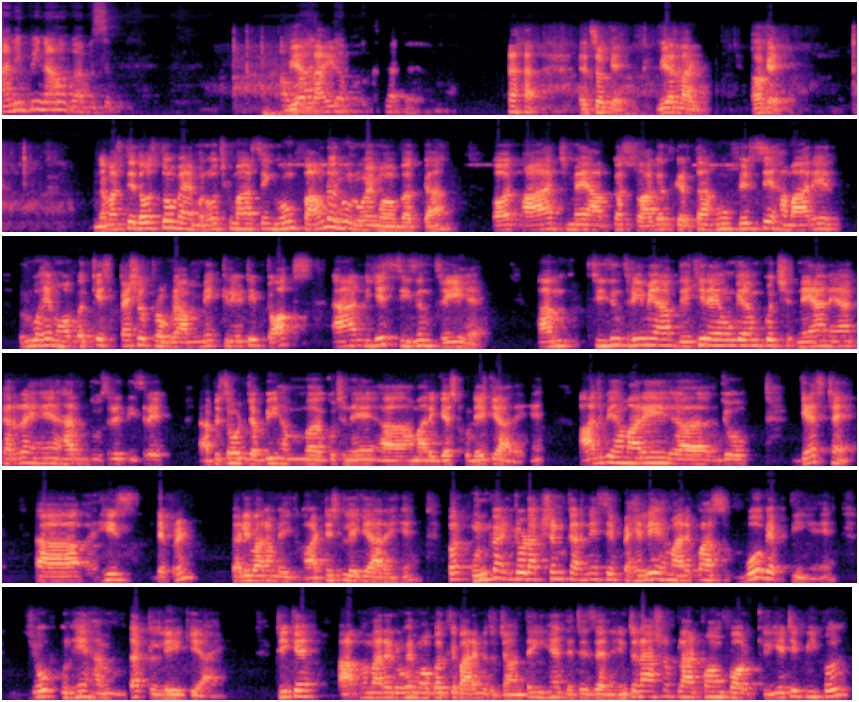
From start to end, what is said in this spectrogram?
पानी पीना होगा अभी से We are live. It's okay. We are live. Okay. नमस्ते दोस्तों मैं मनोज कुमार सिंह हूँ फाउंडर हूँ रूहे मोहब्बत का और आज मैं आपका स्वागत करता हूँ फिर से हमारे रूहे मोहब्बत के स्पेशल प्रोग्राम में क्रिएटिव टॉक्स एंड ये सीज़न थ्री है हम सीज़न थ्री में आप देख ही रहे होंगे हम कुछ नया नया कर रहे हैं हर दूसरे तीसरे एपिसोड जब भी हम कुछ नए हमारे गेस्ट को लेके आ रहे हैं, आज भी हमारे जो गेस्ट हैं ही इज़ डिफरेंट पहली बार हम एक आर्टिस्ट लेके आ रहे हैं, पर उनका इंट्रोडक्शन करने से पहले हमारे पास वो व्यक्ति हैं जो उन्हें हम तक लेके आए ठीक है? आप हमारे रूहे मोहब्बत के बारे में तो जानते ही हैं। That is an international platform for creative people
